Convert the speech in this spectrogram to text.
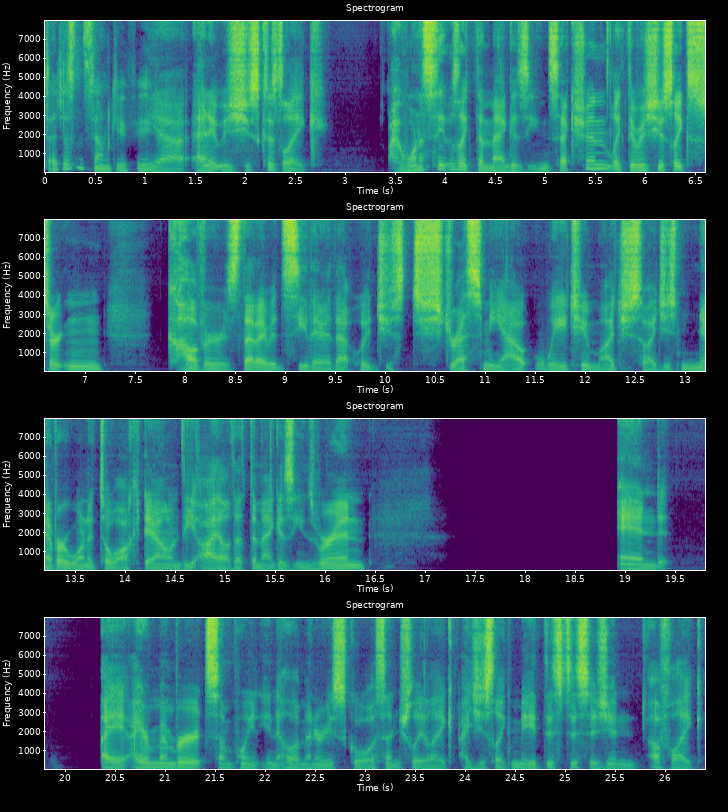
That doesn't sound goofy. Yeah. And it was just because like, I want to say it was like the magazine section. Like there was just like certain covers that I would see there that would just stress me out way too much. So I just never wanted to walk down the aisle that the magazines were in. And I I remember at some point in elementary school essentially like I just like made this decision of like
